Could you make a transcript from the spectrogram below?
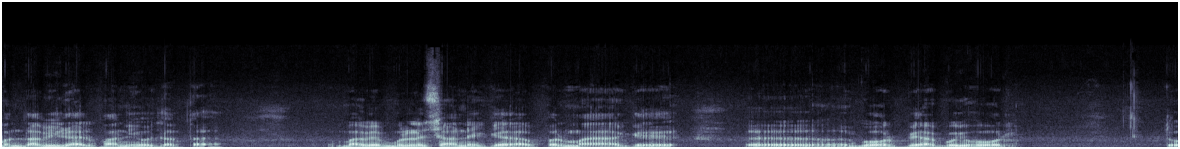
बंदा भी गैर फ़ानी हो जाता है। बाबे बुल्ले शाह ने क्या फरमाया कि गौर पिया कोई और तो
